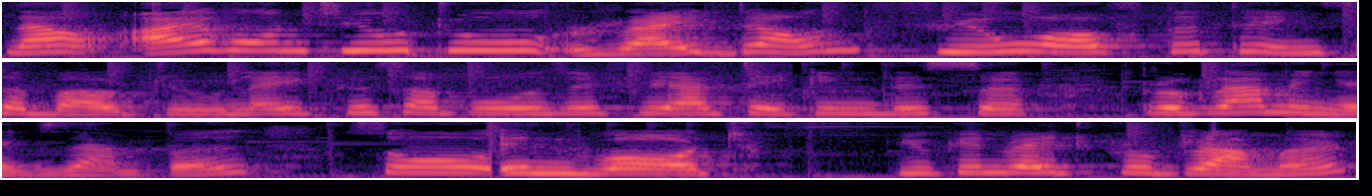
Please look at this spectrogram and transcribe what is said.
Now I want you to write down few of the things about you. Like suppose if we are taking this uh, programming example. So in what you can write programmer,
